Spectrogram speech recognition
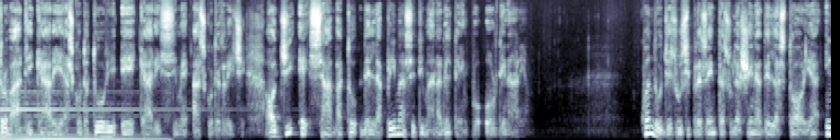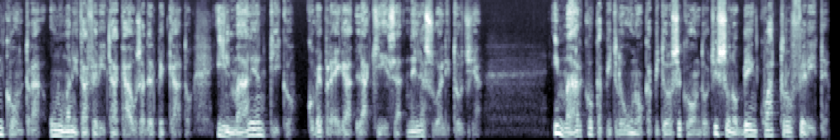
ritrovati cari ascoltatori e carissime ascoltatrici. Oggi è sabato della prima settimana del tempo ordinario. Quando Gesù si presenta sulla scena della storia, incontra un'umanità ferita a causa del peccato, il male antico, come prega la Chiesa nella sua liturgia. In Marco, capitolo 1, capitolo 2, ci sono ben quattro ferite.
